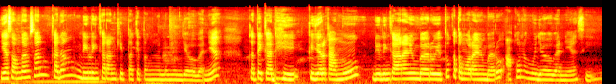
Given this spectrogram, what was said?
ya sometimes kan kadang di lingkaran kita kita nemuin jawabannya. Ketika dikejar kamu di lingkaran yang baru itu ketemu orang yang baru aku nemu jawabannya sih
